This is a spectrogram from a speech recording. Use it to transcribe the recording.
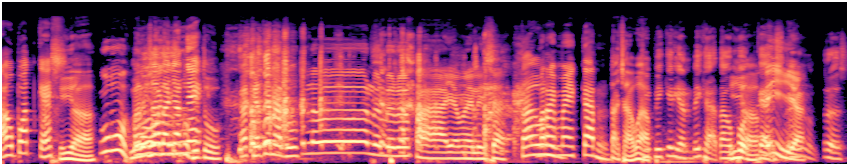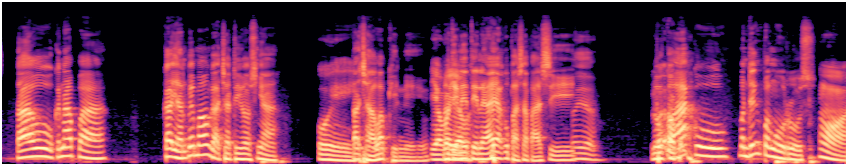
Tahu podcast? Iya. Uh, Melisa oh, tanya aku nyek. gitu. Kagetin aku. Lo, lo, lo, lo, bahaya Melisa. Tahu. Meremehkan. Tak jawab. Dipikir Yan P gak tahu Iya. podcast. Iya. Hmm, Terus. Tahu kenapa? Kak Yanpe mau nggak jadi hostnya? Woi. Tak jawab gini. Ya, Berarti ya, ini tele aja aku basa-basi. Oh iya. Loh kok Apa? aku? Mending pengurus. Oh.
